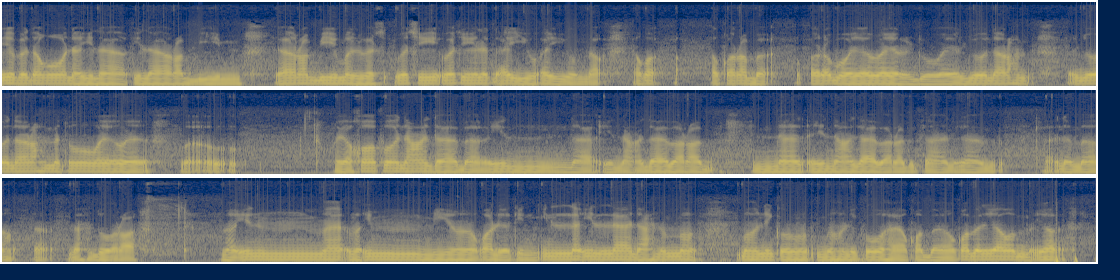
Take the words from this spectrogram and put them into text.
يبتغون إلى إلى ربهم. إلى ربهم الوسيلة أي أيهم. أقرب أقرب ويرجو. ويرجون رحمة يرجون رحمته ويخافون عذاب إن إن عذاب رب إن إن عذاب ربك كان كان محذورا وإن من قرية إلا إلا نحن مهلكوها قبل, قبل يوم,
